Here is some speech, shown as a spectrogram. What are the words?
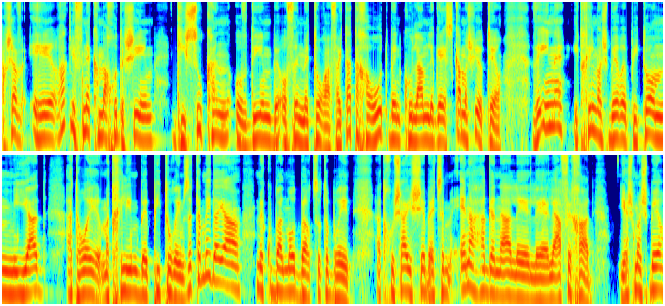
עכשיו, אה, רק לפני כמה חודשים גייסו כאן עובדים באופן מטורף. הייתה תחרות בין כולם לגייס כמה שיותר. והנה, התחיל משבר ופתאום מיד, אתה רואה, מתחילים בפיטורים. זה תמיד היה מקובל מאוד בארצות הברית. התחושה היא שבעצם אין הגנה ל- ל- לאף אחד. יש משבר,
